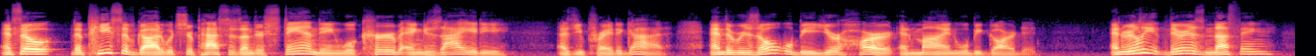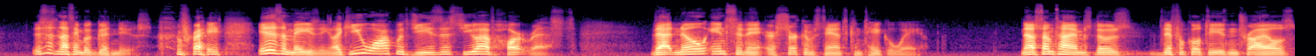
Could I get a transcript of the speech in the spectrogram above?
And so, the peace of God, which surpasses understanding, will curb anxiety as you pray to God. And the result will be your heart and mind will be guarded. And really, there is nothing, this is nothing but good news, right? It is amazing. Like you walk with Jesus, you have heart rest that no incident or circumstance can take away. Now, sometimes those difficulties and trials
